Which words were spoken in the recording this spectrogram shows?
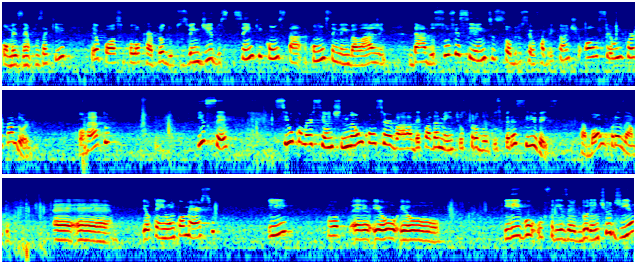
como exemplos aqui, eu posso colocar produtos vendidos sem que consta, constem na embalagem dados suficientes sobre o seu fabricante ou seu importador, correto? E C, se o comerciante não conservar adequadamente os produtos perecíveis, tá bom? Por exemplo, é, é, eu tenho um comércio e é, eu, eu ligo o freezer durante o dia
